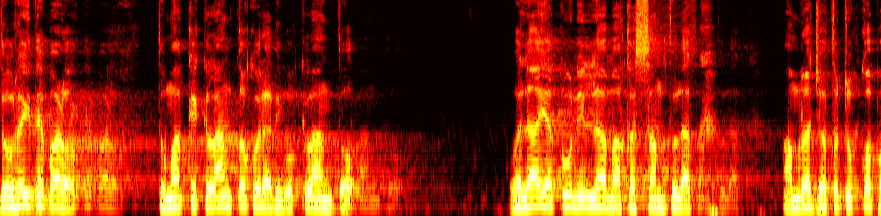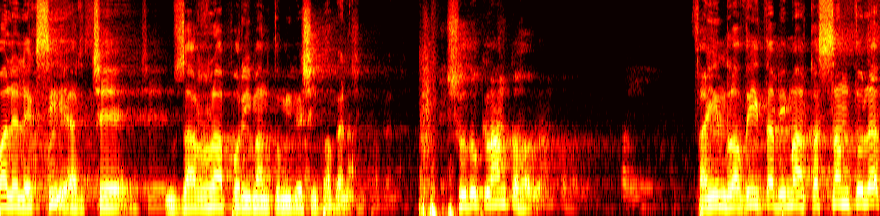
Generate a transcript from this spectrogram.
দৌড়াইতে পারো। তোমাকে ক্লান্ত করে দিব, ক্লান্ত। আমরা যতটুক কপালে লেখছি আর চেয়ে জাররা পরিমাণ তুমি বেশি পাবে না। শুধু ক্লান্ত হবে। ফাইন রাদিতা বিমা কাসামতু লাক।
